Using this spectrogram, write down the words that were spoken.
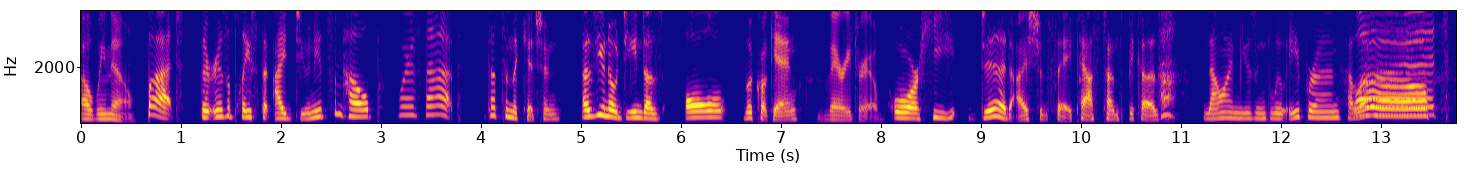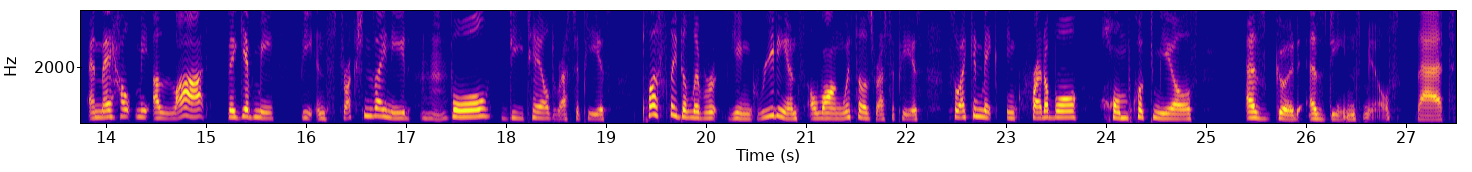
Oh, we know. But there is a place that I do need some help. Where's that? That's in the kitchen. As you know, Dean does all the cooking. Very true. Or he did, I should say, past tense, because now I'm using Blue Apron. Hello. What? And they help me a lot. They give me the instructions I need, Mm-hmm. full detailed recipes. Plus, they deliver the ingredients along with those recipes so I can make incredible home cooked meals as good as Dean's meals. That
